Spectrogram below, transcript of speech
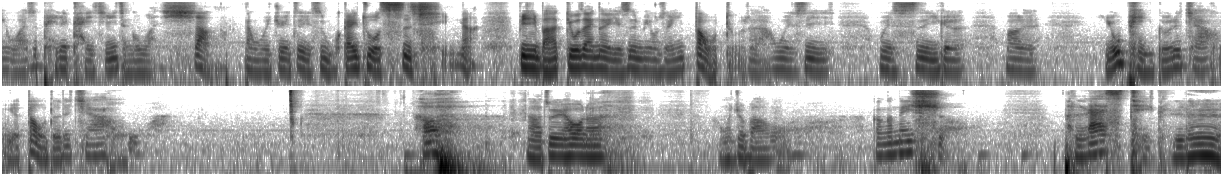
有，我还是陪了凯吉一整个晚上。但我觉得这也是我该做事情啊，毕竟把它丢在那也是没有仁义道德的啊。我也是，我也是一个妈的有品格的家伙，有道德的家伙啊。好，那最后呢，我们就把我刚刚那首《Plastic Love》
